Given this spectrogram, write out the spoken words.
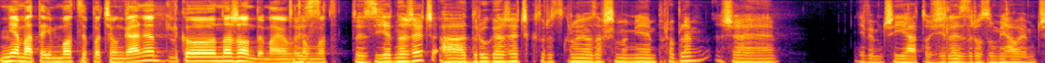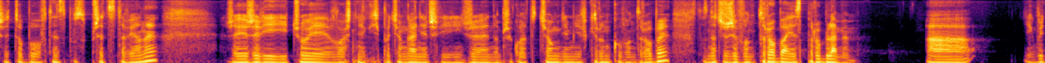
nie ma tej mocy pociągania, tylko narządy mają to tą jest, moc. To jest jedna rzecz, a druga rzecz, z którą ja zawsze miałem problem, że nie wiem, czy ja to źle zrozumiałem, czy to było w ten sposób przedstawiane, że jeżeli czuję właśnie jakieś pociąganie, czyli że na przykład ciągnie mnie w kierunku wątroby, to znaczy, że wątroba jest problemem. A jakby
